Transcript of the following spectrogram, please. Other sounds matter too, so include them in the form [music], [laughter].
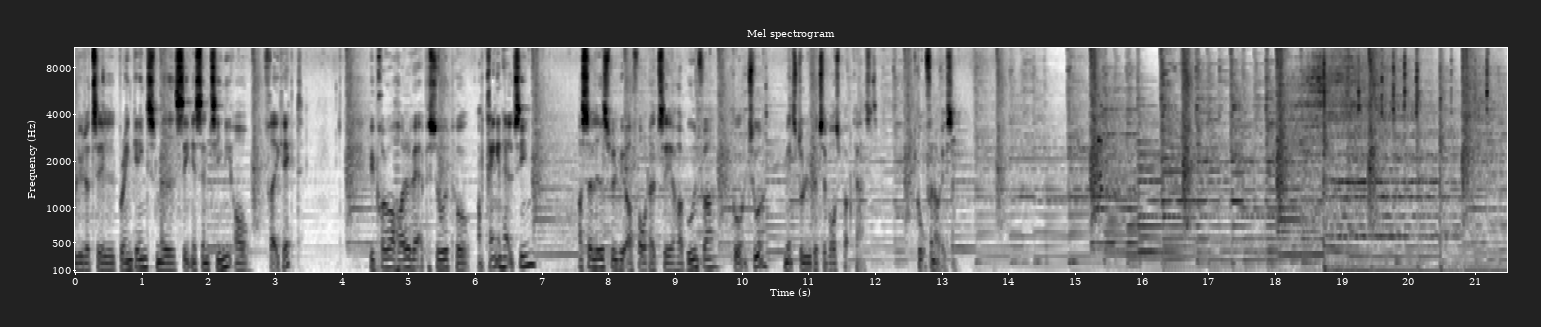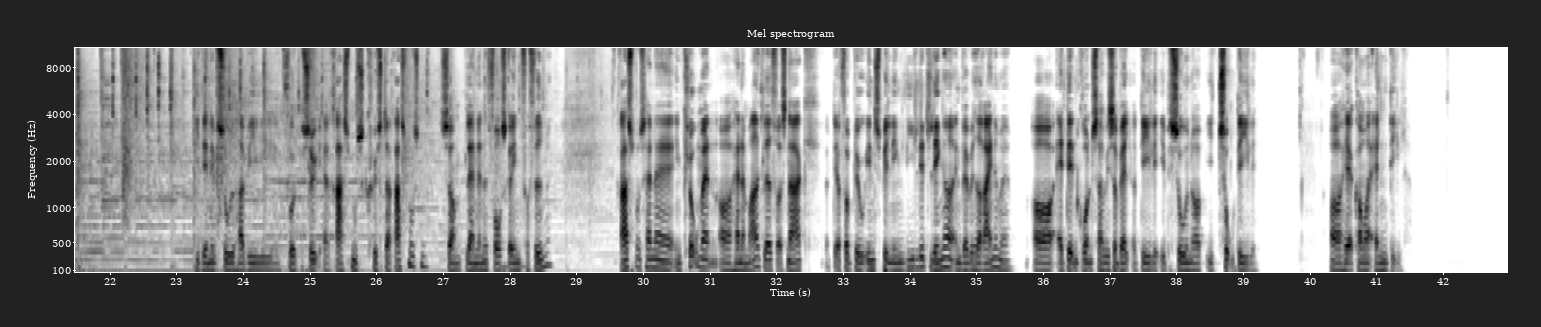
Du lytter til Brain Gains med Senior Santini og Frederik Hægt. Vi prøver at holde hver episode på omkring en halv time, og således vil vi opfordre dig til at hoppe udenfor, gå en tur, mens du lytter til vores podcast. God fornøjelse. I denne episode har vi fået besøg af Rasmus Køster Rasmussen, som blandt andet forsker inden for fedme. Rasmus han er en klog mand, og han er meget glad for at snakke, og derfor blev indspilningen lige lidt længere, end hvad vi havde regnet med. Og af den grund så har vi så valgt at dele episoden op i to dele. Og her kommer anden del.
